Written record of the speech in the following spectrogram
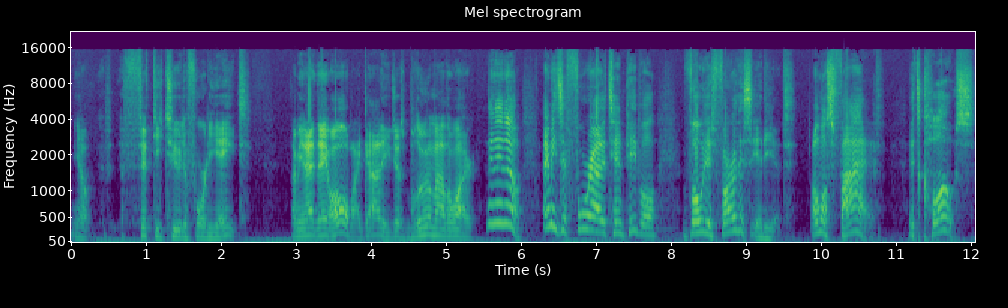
you know, 52 to 48. I mean, they, oh my God, he just blew him out of the water. No, no, no. That means that four out of 10 people voted for this idiot, almost five. It's close.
